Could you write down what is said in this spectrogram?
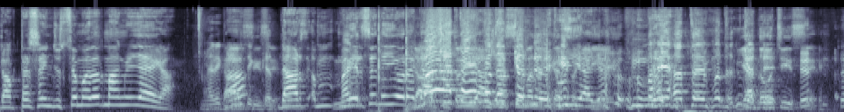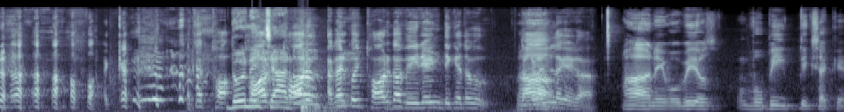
डॉक्टर स्ट्रेंज उससे मदद मांगने जाएगा अरे क्या दिक्कत से। है? मेरे से नहीं हो रहा डार्सी डार्सी तो तो ही मदद करने ही। मैं आता है मदद या दो चीज़ से अच्छा दो नहीं, चार। थॉर- अगर कोई थॉर का वेरिएंट दिखे तो हाँ। नहीं लगेगा हाँ नहीं वो भी वो भी दिख सके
